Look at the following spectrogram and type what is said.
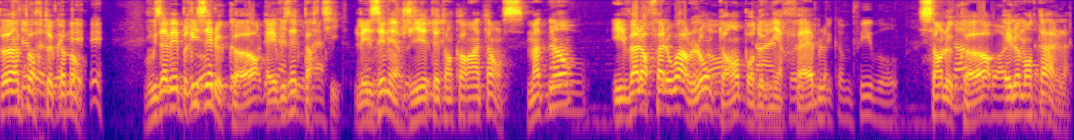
peu importe comment. Vous avez brisé le corps et vous êtes parti. Les énergies étaient encore intenses. Maintenant, il va leur falloir longtemps pour devenir faibles, sans le corps et le mental.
